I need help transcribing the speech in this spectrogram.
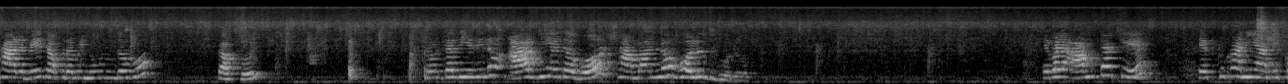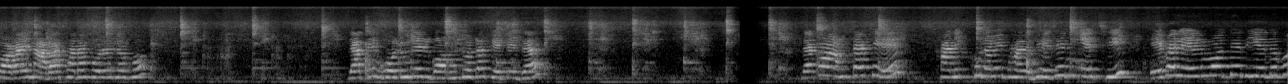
ছাড়বে, যখন আমি নুন দেবো তখন। নুনটা দিয়ে দিলাম, আর দিয়ে দেবো সামান্য হলুদ গুঁড়ো। এবার আমটাকে একটুখানি আমি কড়াই নাড়াচাড়া করে নেব, যাতে হলুদের গন্ধটা কেটে যায়। দেখো, আমটাকে খানিকক্ষণ আমি ভেজে নিয়েছি। এবার এর মধ্যে দিয়ে দেবো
